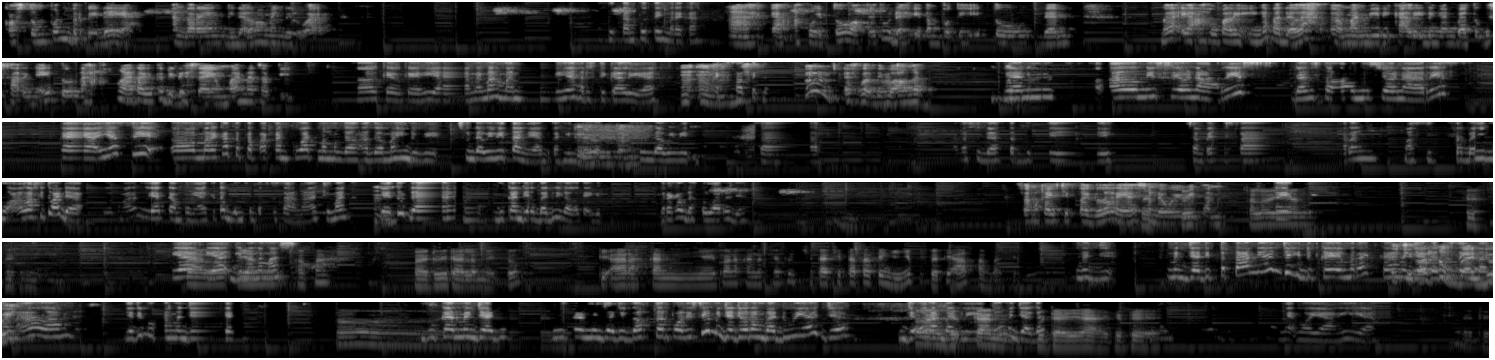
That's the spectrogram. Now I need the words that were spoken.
kostum pun berbeda ya antara yang di dalam sama yang di luar Hitam putih mereka. Nah, yang aku itu waktu itu udah hitam putih itu dan Mbak yang aku paling ingat adalah eh, mandi di kali dengan batu besarnya itu. Nah, aku nggak tahu itu di desa yang mana tapi Oke oke iya memang mandinya harus dikali ya mm-mm. eksotik Hmm, eksotik banget. dan soal misionaris dan soal misionaris kayaknya sih eh, mereka tetap akan kuat memegang agama Hindu Sunda Wiwitan ya bukan Hindu Sunda Wiwitan. Sunda Wiwitan karena sudah terbukti sampai sekarang masih terbagi mualaf itu ada kemarin lihat kampungnya kita belum sempat ke sana cuman Mm. ya itu udah bukan dia Baduy kalau kayak gitu mereka udah keluar aja Sama kayak cipta gelar ya Sunda. Wiwitan. Kalau yang ya kalau ya gimana yang mas apa Baduy dalam itu diarahkannya itu anak-anaknya tuh cita-cita tertingginya berarti apa mbak? Menj- menjadi petani aja hidup kayak mereka Jadi menjaga keseimbangan Baduy. alam jadi bukan menjadi Oh. bukan menjadi bukan menjadi dokter polisi menjadi orang Baduy aja menjadi orang Baduy Melanjutkan itu menjaga budaya gitu ya. nenek moyang iya Aduh.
